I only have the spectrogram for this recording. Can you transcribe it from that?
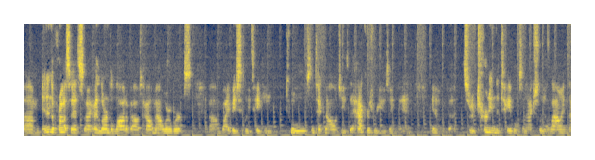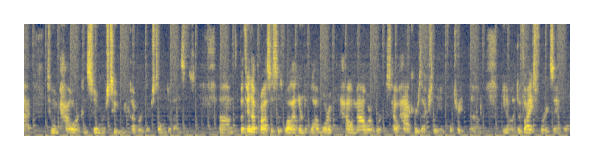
Um, and in the process, I, I, learned a lot about how malware works um, by basically taking tools and technologies that hackers were using and you know, uh, sort of turning the tables and actually allowing that to empower consumers to recover their stolen devices. Um, but through that process as well, I learned a lot more about how malware works, how hackers actually infiltrate, um, you know, a device, for example.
